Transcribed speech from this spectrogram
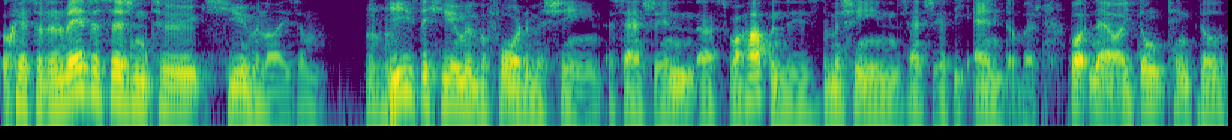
Okay, so they made a decision to humanize him. Mm-hmm. He's the human before the machine, essentially, and that's what happened. He's the machine essentially at the end of it. But now I don't think they'll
